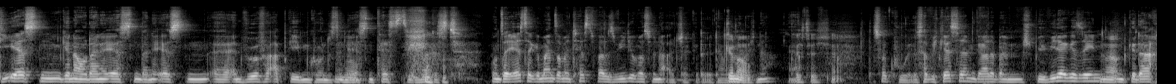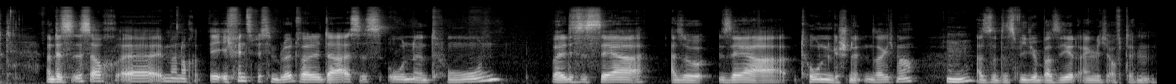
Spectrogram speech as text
die ersten, genau, deine ersten, deine ersten äh, Entwürfe abgeben konntest, deine ersten Tests die du hattest. Unser erster gemeinsamer Test war das Video, was wir in der Altstadt gedreht haben, genau, ich, ne? Ja. richtig, ja. Das war cool. Das habe ich gestern gerade beim Spiel wieder gesehen Ja. und gedacht, Und das ist auch äh, immer noch, ich finde es ein bisschen blöd, weil da ist es ohne Ton, weil das ist sehr, also sehr tongeschnitten, sag ich mal. Mhm. Also das Video basiert eigentlich auf, dem,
